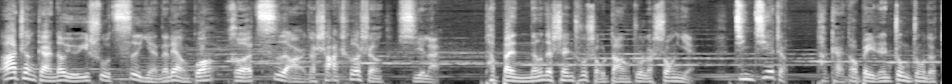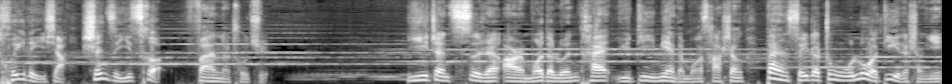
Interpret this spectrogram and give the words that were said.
阿正感到有一束刺眼的亮光和刺耳的刹车声袭来，他本能地伸出手挡住了双眼。紧接着，他感到被人重重地推了一下，身子一侧翻了出去。一阵刺人耳膜的轮胎与地面的摩擦声，伴随着重物落地的声音，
